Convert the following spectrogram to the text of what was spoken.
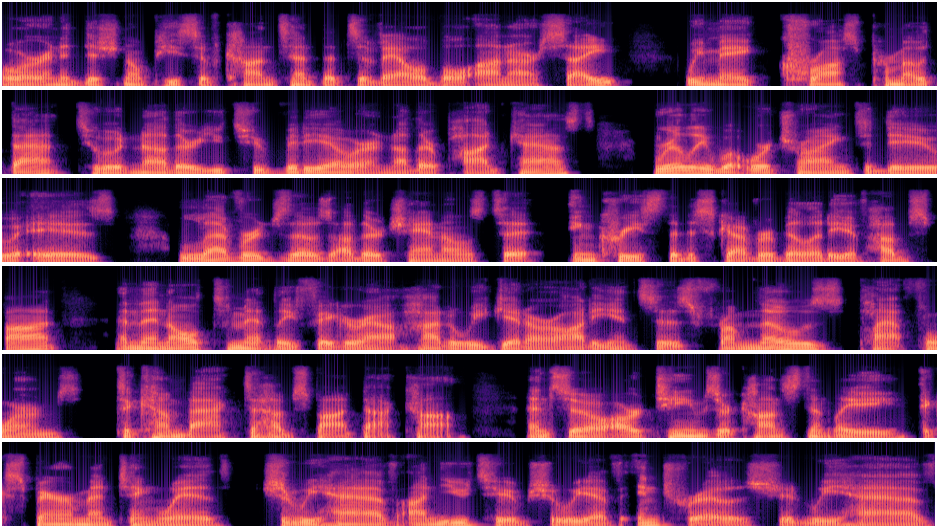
or an additional piece of content that's available on our site. We may cross promote that to another YouTube video or another podcast. Really, what we're trying to do is leverage those other channels to increase the discoverability of HubSpot and then ultimately figure out how do we get our audiences from those platforms to come back to HubSpot.com. And so our teams are constantly experimenting with should we have on YouTube, should we have intros? Should we have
